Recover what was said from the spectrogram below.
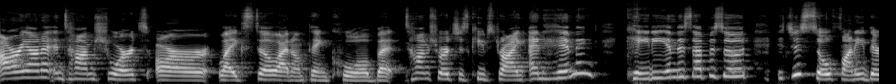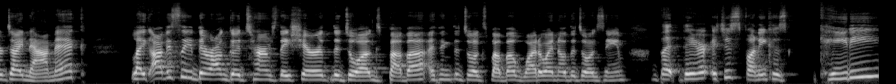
Ariana and Tom Schwartz are like still, I don't think cool, but Tom Schwartz just keeps trying. And him and Katie in this episode, it's just so funny. They're dynamic. Like, obviously, they're on good terms. They share the dogs, Bubba. I think the dog's Bubba. Why do I know the dog's name? But they're, it's just funny because Katie,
